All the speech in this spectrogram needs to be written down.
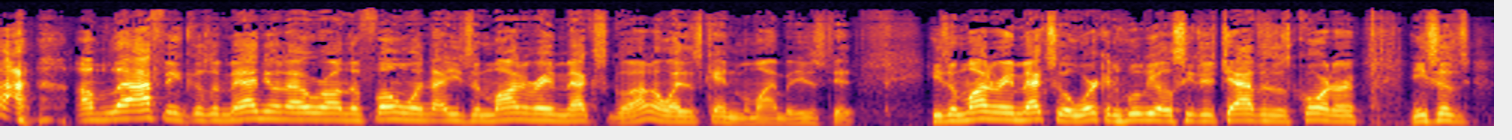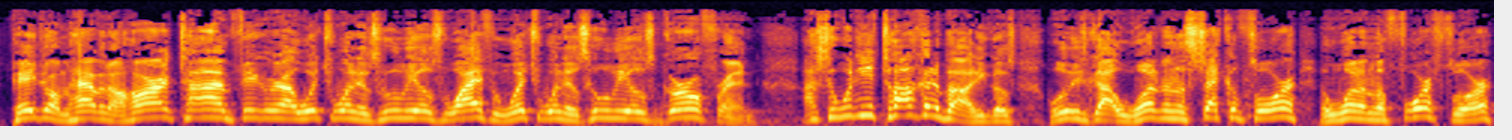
I'm laughing because Emanuel and I were on the phone one night. He's in Monterrey, Mexico. I don't know why this came to my mind, but he just did. He's in Monterrey, Mexico, working Julio Cesar Chavez's corner. And he says, Pedro, I'm having a hard time figuring out which one is Julio's wife and which one is Julio's girlfriend. I said, What are you talking about? He goes, Well, he's got one on the second floor and one on the fourth floor.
